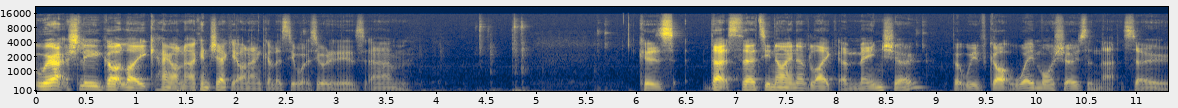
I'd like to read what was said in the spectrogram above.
we're actually got like. Hang on, I can check it on Anchor. Let's see what see what it is. Um, because that's thirty nine of like a main show, but we've got way more shows than that. So,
